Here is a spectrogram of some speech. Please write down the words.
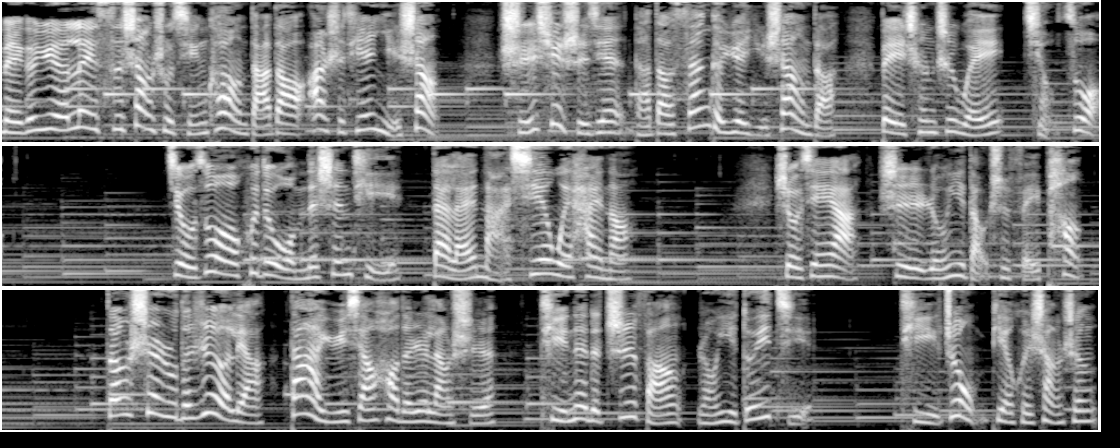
每个月类似上述情况达到二十天以上，持续时间达到三个月以上的，被称之为久坐。久坐会对我们的身体带来哪些危害呢？首先呀，是容易导致肥胖。当摄入的热量大于消耗的热量时，体内的脂肪容易堆积，体重便会上升。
